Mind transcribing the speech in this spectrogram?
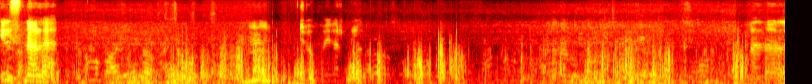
ஹில்ஸ்னால ஆமாப்பா இது ம் செம்மையாக இருக்குல்ல அதனால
